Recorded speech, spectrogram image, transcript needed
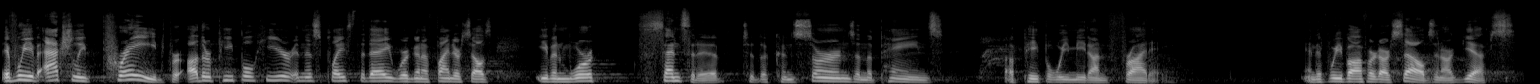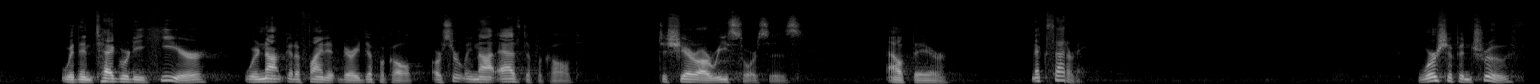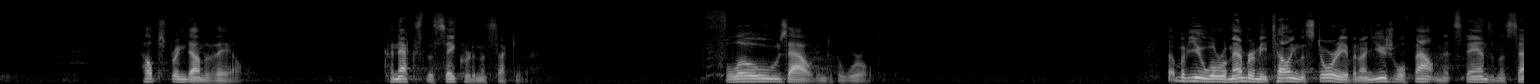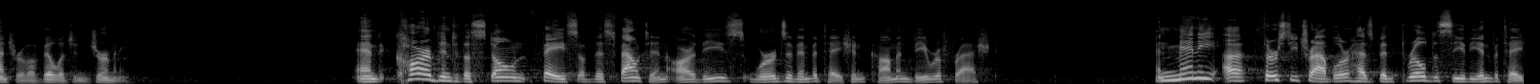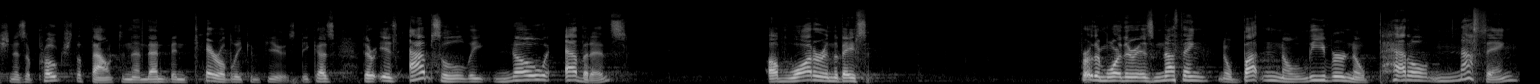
If we have actually prayed for other people here in this place today, we're going to find ourselves even more sensitive to the concerns and the pains of people we meet on Friday. And if we've offered ourselves and our gifts with integrity here, we're not going to find it very difficult, or certainly not as difficult, to share our resources out there next Saturday. Worship in truth helps bring down the veil, connects the sacred and the secular, flows out into the world. Some of you will remember me telling the story of an unusual fountain that stands in the center of a village in Germany. And carved into the stone face of this fountain are these words of invitation come and be refreshed. And many a thirsty traveler has been thrilled to see the invitation, has approached the fountain, and then been terribly confused because there is absolutely no evidence of water in the basin. Furthermore, there is nothing, no button, no lever, no pedal, nothing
